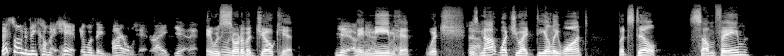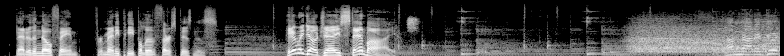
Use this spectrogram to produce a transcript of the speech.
That song to become a hit, it was a viral hit, right? Yeah, that, It was It was- sort of it a joke hit, yeah, a meme hit, which is Ah. not what you ideally want, but still, some fame better than no fame for many people in the thirst business. Here we go, Jay. Stand by. I'm not a good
